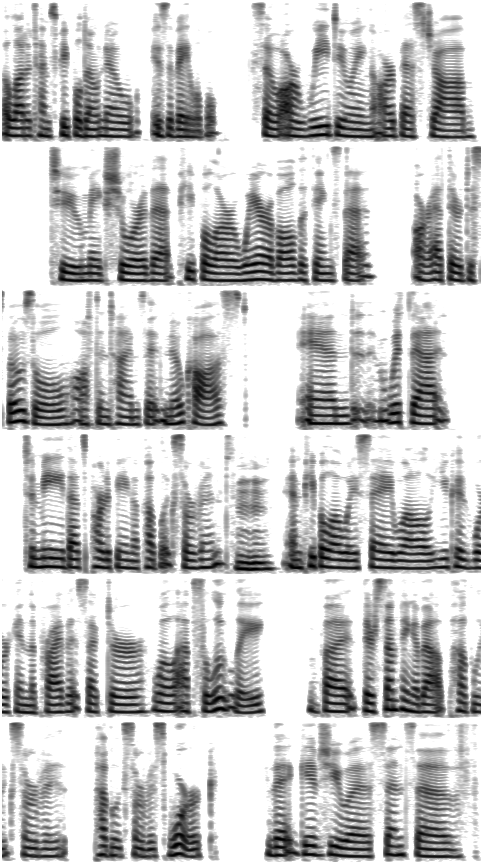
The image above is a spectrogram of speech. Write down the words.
a lot of times people don't know is available. So, are we doing our best job to make sure that people are aware of all the things that are at their disposal, oftentimes at no cost? And with that, to me, that's part of being a public servant. Mm-hmm. And people always say, well, you could work in the private sector. Well, absolutely. But there's something about public service, public service work that gives you a sense of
